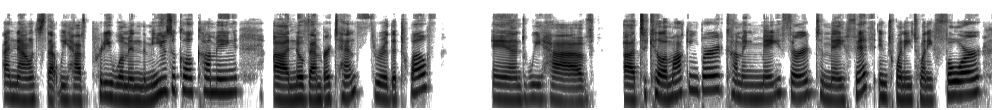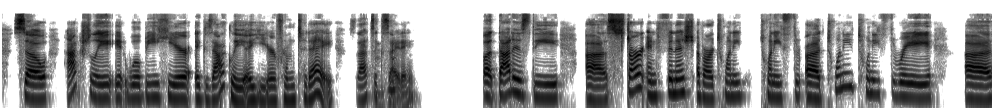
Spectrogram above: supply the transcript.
announce that we have Pretty Woman the Musical coming uh, November 10th through the 12th. And we have uh, To Kill a Mockingbird coming May 3rd to May 5th in 2024. So actually, it will be here exactly a year from today. So that's mm-hmm. exciting. But that is the uh, start and finish of our 2023, uh, 2023 uh,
